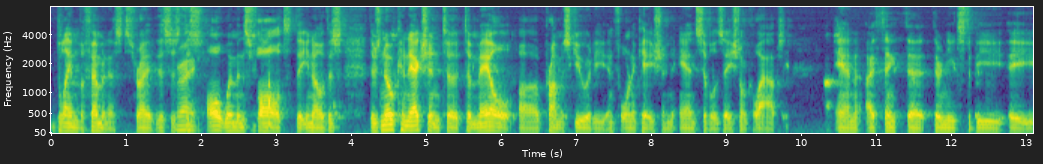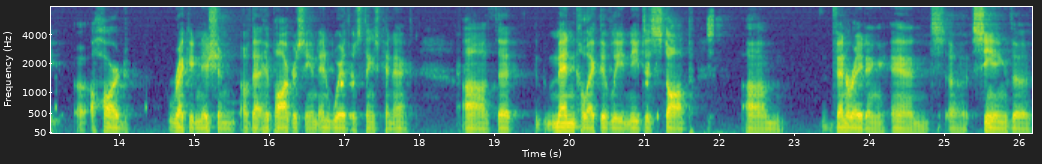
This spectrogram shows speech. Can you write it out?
blame the feminists, right? This is, Right. this is all women's fault. That you know this. There's no connection to to male uh, promiscuity and fornication and civilizational collapse, and I think that there needs to be a a hard recognition of that hypocrisy and, and where those things connect. Uh, that men collectively need to stop um, venerating and uh, seeing the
